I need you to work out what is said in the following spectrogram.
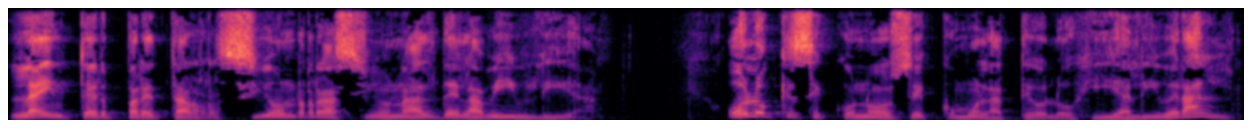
la interpretación racional de la Biblia, o lo que se conoce como la teología liberal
